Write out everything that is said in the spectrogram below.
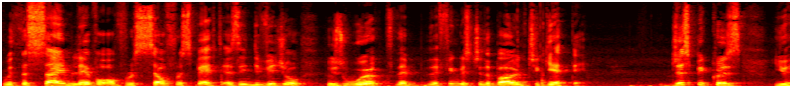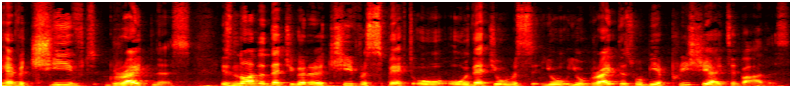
with the same level of self respect as the individual who's worked their, their fingers to the bone to get there. Just because you have achieved greatness is not that you're going to achieve respect or, or that your, your, your greatness will be appreciated by others.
